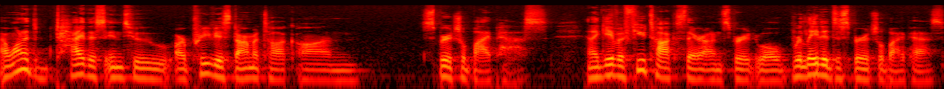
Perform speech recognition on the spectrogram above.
I wanted to tie this into our previous Dharma talk on spiritual bypass. And I gave a few talks there on spiritual, related to spiritual bypass.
